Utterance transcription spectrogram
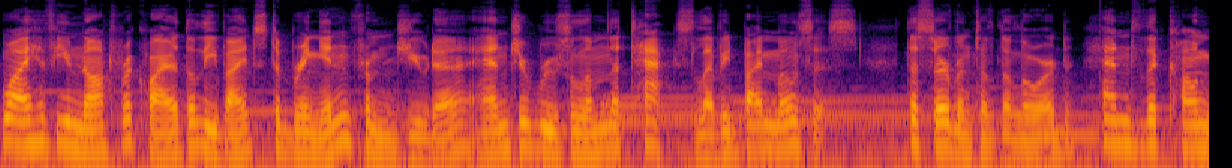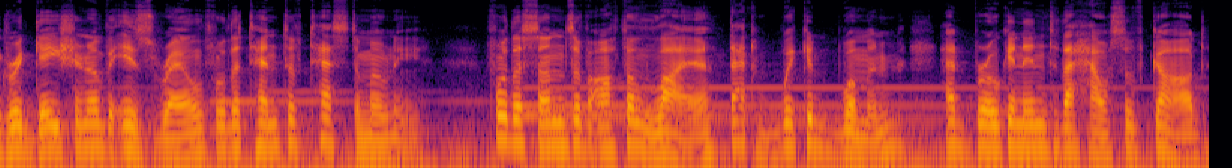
Why have you not required the Levites to bring in from Judah and Jerusalem the tax levied by Moses, the servant of the Lord, and the congregation of Israel for the tent of testimony? For the sons of Athaliah, that wicked woman, had broken into the house of God,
